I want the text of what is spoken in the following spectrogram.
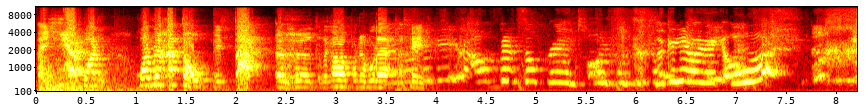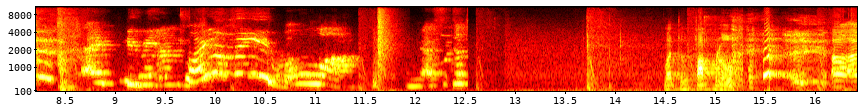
ไอ้เหี้ยบอลบอลมันกระตุกไอ้สัตว์เออแล้วก็พูดแล้วโอเค Look at your outfit, so cringe. Oh, Look at your like, oh what? I Why you leave? Allah. I forgot วัตถุฟักโปรเออเอา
